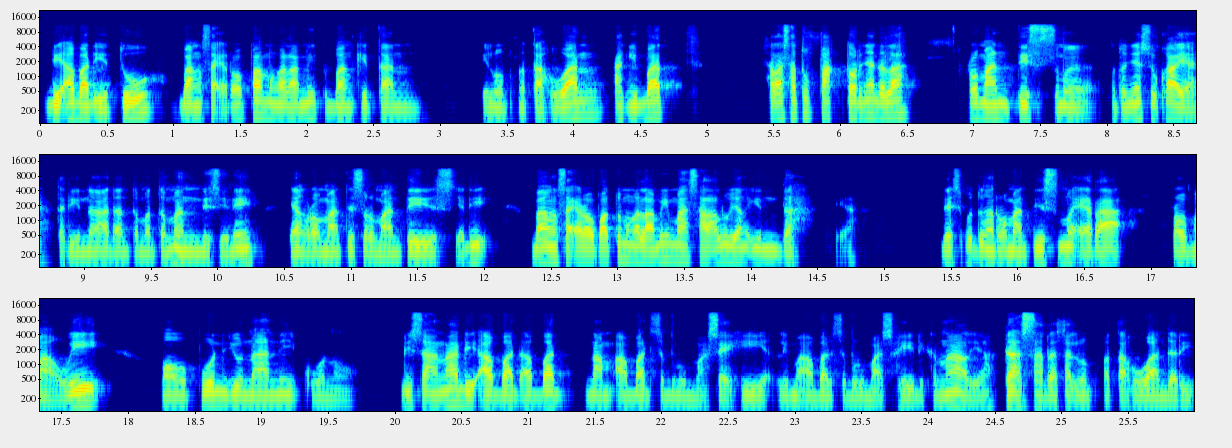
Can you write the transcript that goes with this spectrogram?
di abad itu bangsa Eropa mengalami kebangkitan ilmu pengetahuan akibat salah satu faktornya adalah romantisme. Tentunya suka ya Tadina dan teman-teman di sini yang romantis-romantis. Jadi bangsa Eropa itu mengalami masa lalu yang indah ya. Disebut dengan romantisme era Romawi maupun Yunani kuno. Di sana di abad-abad 6 abad sebelum Masehi, 5 abad sebelum Masehi dikenal ya dasar-dasar ilmu pengetahuan dari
